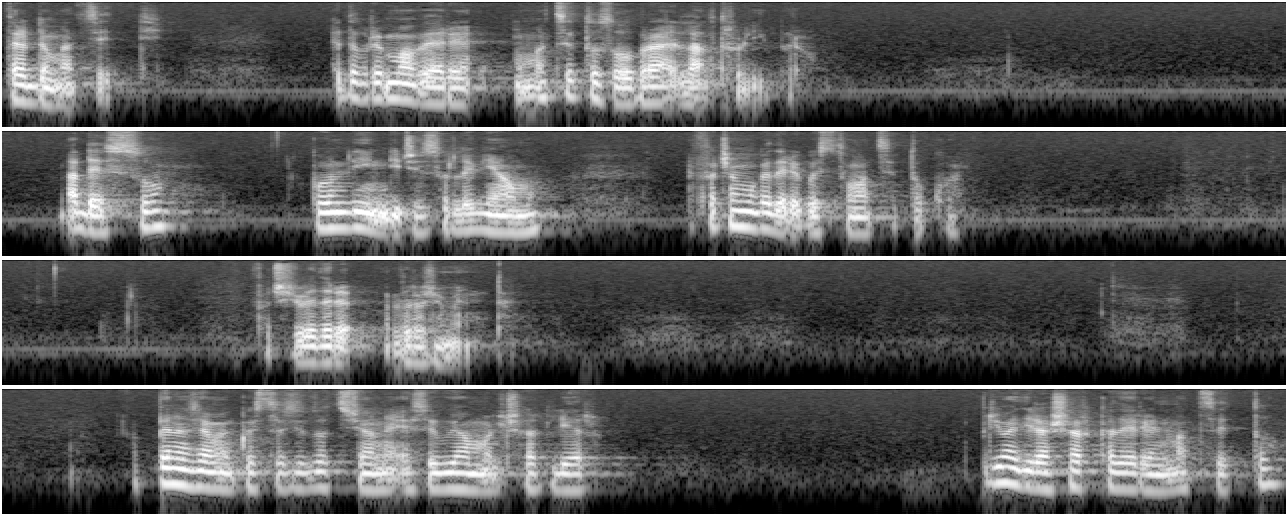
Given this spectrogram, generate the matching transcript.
tra due mazzetti. E dovremmo avere un mazzetto sopra e l'altro libero. Adesso con l'indice solleviamo facciamo cadere questo mazzetto qua. Faccio vedere velocemente appena siamo in questa situazione eseguiamo il charlier prima di lasciar cadere il mazzetto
